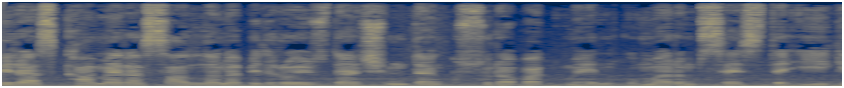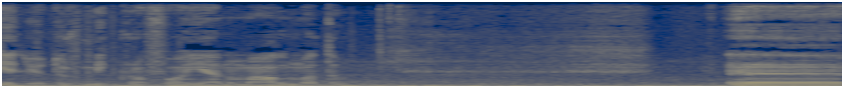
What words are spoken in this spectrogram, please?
Biraz kamera sallanabilir o yüzden şimdiden kusura bakmayın. Umarım ses de iyi geliyordur. Mikrofon yanıma almadım. Ee,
